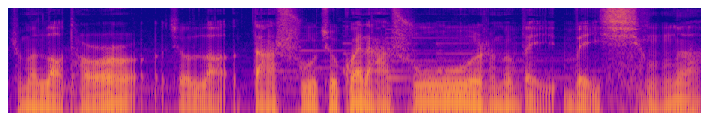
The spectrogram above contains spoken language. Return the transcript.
什么老头儿就老大叔就怪大叔，什么尾尾行啊，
